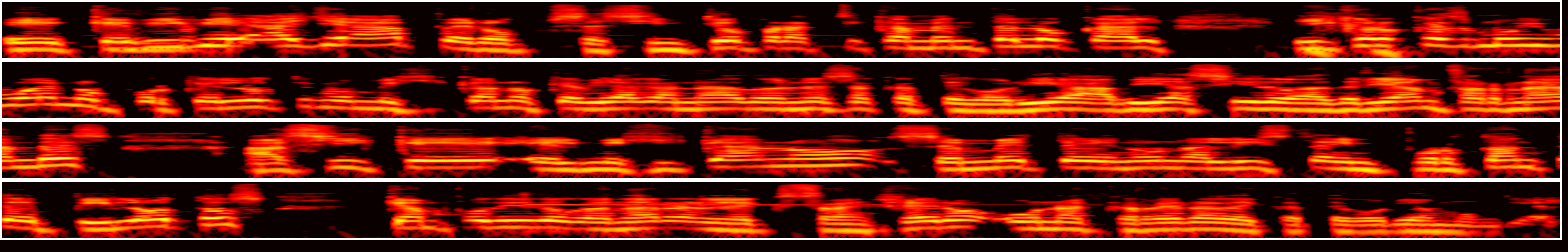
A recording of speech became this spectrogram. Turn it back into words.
eh, que vive allá pero se sintió prácticamente local. Y creo que es muy bueno porque el último mexicano que había ganado en esa categoría había sido Adrián Fernández, así que el mexicano se mete en una lista importante de pilotos que han podido ganar en el extranjero una carrera de categoría mundial.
